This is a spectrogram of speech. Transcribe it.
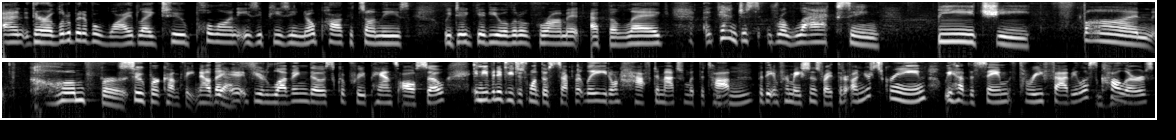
And they're a little bit of a wide leg too. Pull on, easy peasy, no pockets on these. We did give you a little grommet at the leg. Again, just relaxing, beachy, fun, comfort. Super comfy. Now, that Yes. if you're loving those capri pants also, and even if you just want those separately, you don't have to match them with the top, Mm-hmm. but the information is right there on your screen. We have the same three fabulous Mm-hmm. colors,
